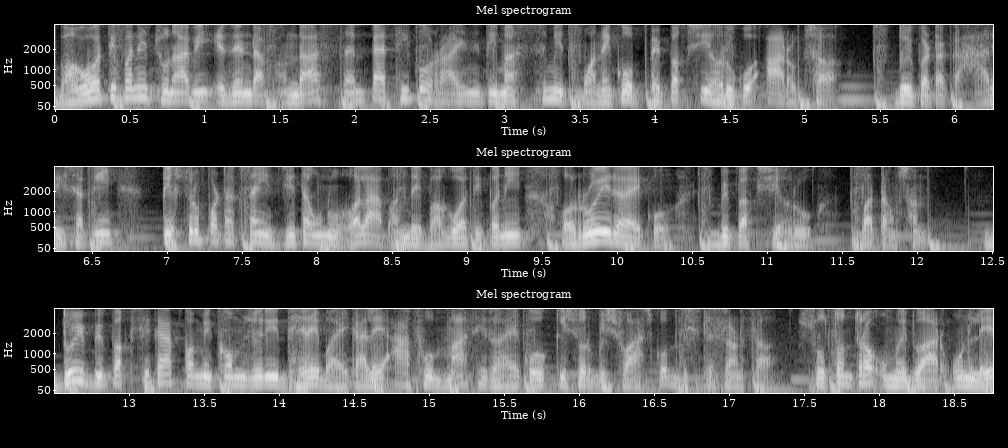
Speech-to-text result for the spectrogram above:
भगवती पनि चुनावी एजेन्डा भन्दा सेम्प्याथीको राजनीतिमा सीमित बनेको विपक्षीहरूको आरोप छ। दुईपटक हारिसके तेस्रो पटक चाहिँ जिताउनु होला भन्दै भगवती पनि रोइरहेको विपक्षीहरू बताउँछन्। दुई विपक्षीका कमी कमजोरी धेरै भएकाले आफू माथि रहेको किशोर विश्वासको विश्लेषण छ। स्वतन्त्र उम्मेद्वार उनले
